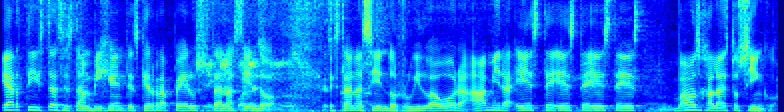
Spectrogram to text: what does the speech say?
¿Qué artistas están vigentes? ¿Qué raperos Sí, están ¿cuáles haciendo, están están haciendo ruido ahora? Ah, mira, este, este, este, este. Vamos a jalar estos cinco.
